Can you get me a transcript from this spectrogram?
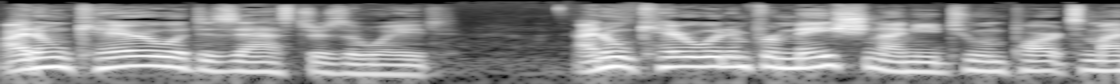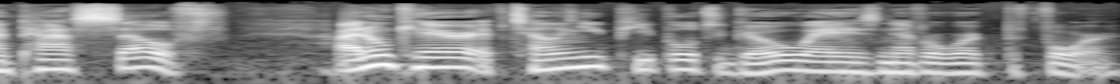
I don't care what disasters await. I don't care what information I need to impart to my past self. I don't care if telling you people to go away has never worked before.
